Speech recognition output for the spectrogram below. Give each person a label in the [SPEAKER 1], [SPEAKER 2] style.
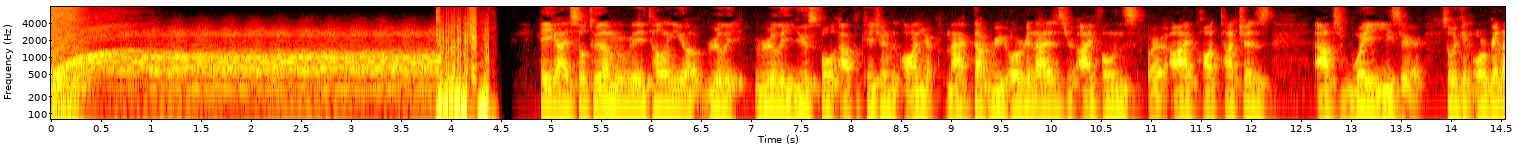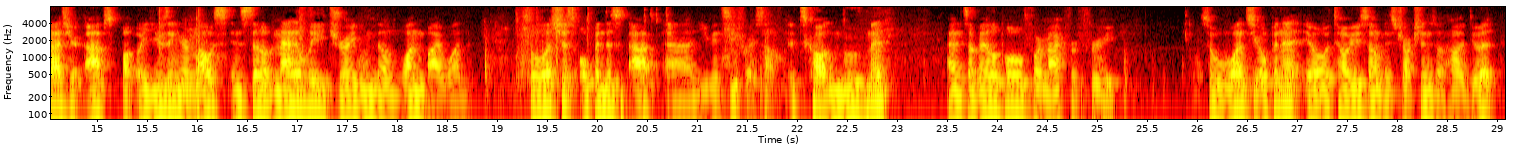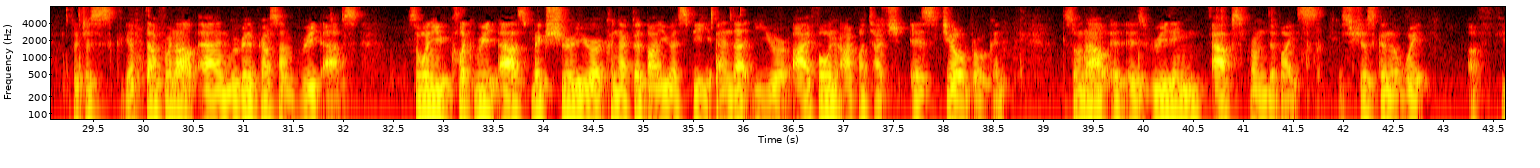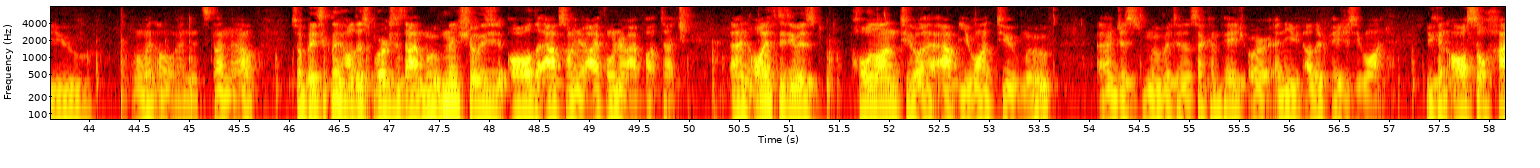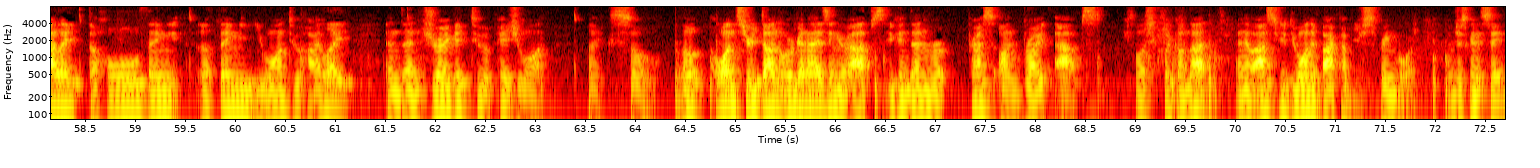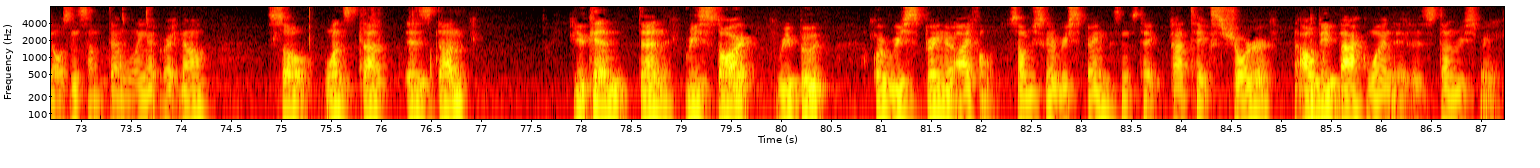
[SPEAKER 1] Hey guys, so today I'm going to be telling you a really, really useful application on your Mac that reorganizes your iPhones or iPod touches apps way easier. So you can organize your apps by using your mouse instead of manually dragging them one by one. So let's just open this app and you can see for yourself. It's called Movement and it's available for Mac for free. So once you open it, it will tell you some instructions on how to do it. So just skip that for now and we're going to press on Read Apps. So when you click read apps, make sure you are connected by USB and that your iPhone or iPod Touch is jailbroken. So now it is reading apps from device. It's just gonna wait a few moments. Oh, and it's done now. So basically how this works is that movement shows you all the apps on your iPhone or iPod Touch. And all you have to do is hold on to an app you want to move and just move it to the second page or any other pages you want. You can also highlight the whole thing, the thing you want to highlight and then drag it to a page you want, like so. Once you're done organizing your apps, you can then press on Write Apps. So let's click on that, and it'll ask you, do you want to back up your springboard? I'm just going to say no since I'm demoing it right now. So once that is done, you can then restart, reboot, or respring your iPhone. So I'm just going to respring since take, that takes shorter. I'll be back when it is done respringing.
